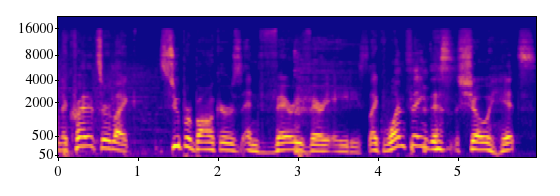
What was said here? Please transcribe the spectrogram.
And the credits are like super bonkers and very, very 80s. Like one thing this show hits.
